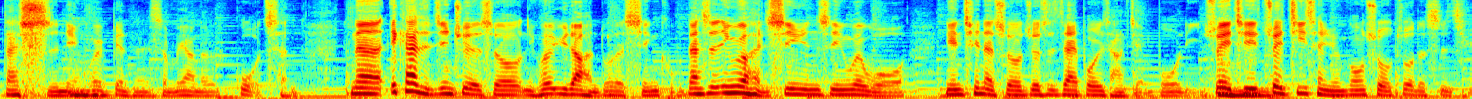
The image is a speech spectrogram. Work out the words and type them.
在十年会变成什么样的过程？那一开始进去的时候，你会遇到很多的辛苦，但是因为很幸运，是因为我年轻的时候就是在玻璃厂捡玻璃，所以其实最基层员工所做的事情，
